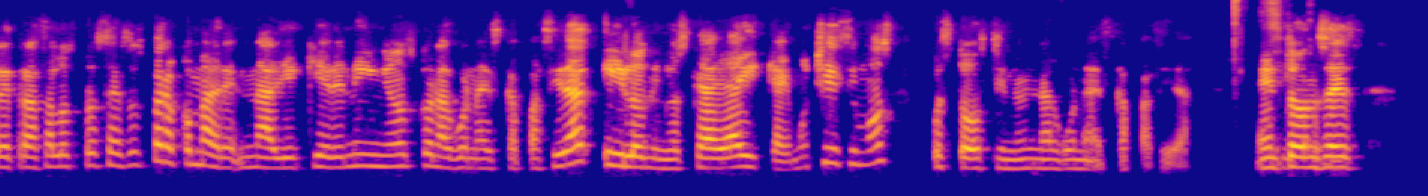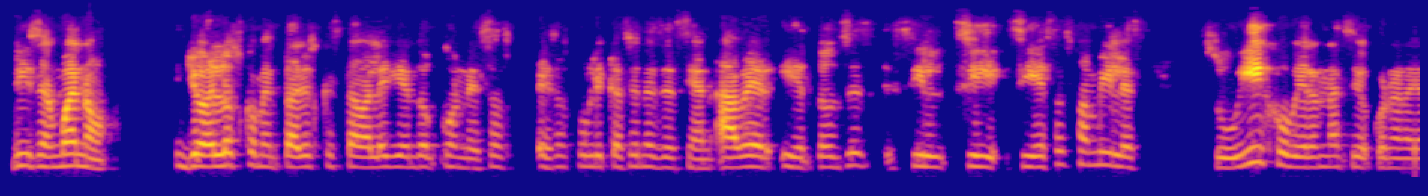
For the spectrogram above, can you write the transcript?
retrasa los procesos, pero comadre, nadie quiere niños con alguna discapacidad y los niños que hay ahí, que hay muchísimos, pues todos tienen alguna discapacidad. Entonces, dicen, bueno, yo en los comentarios que estaba leyendo con esas, esas publicaciones decían, a ver, y entonces, si, si, si esas familias, su hijo hubiera nacido con una,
